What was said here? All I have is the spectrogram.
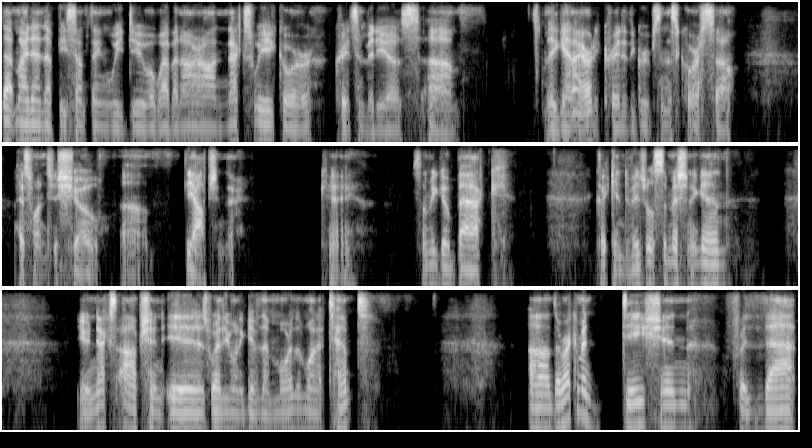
that might end up be something we do a webinar on next week or create some videos. Um, again, I already created the groups in this course, so I just wanted to show um, the option there. Okay, so let me go back, click individual submission again. Your next option is whether you want to give them more than one attempt. Uh, the recommendation for that,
